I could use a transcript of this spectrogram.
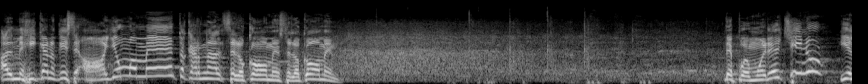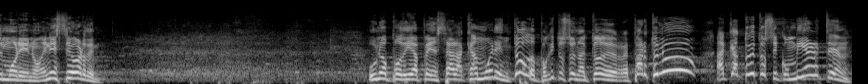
Al mexicano que dice, oye, un momento, carnal, se lo comen, se lo comen. Después muere el chino y el moreno, en ese orden. Uno podía pensar, acá mueren todos, porque estos son actores de reparto. No, acá todos estos se convierten.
